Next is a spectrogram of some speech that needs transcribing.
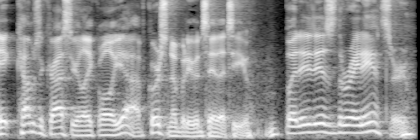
it comes across you're like, well, yeah, of course nobody would say that to you. But it is the right answer.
